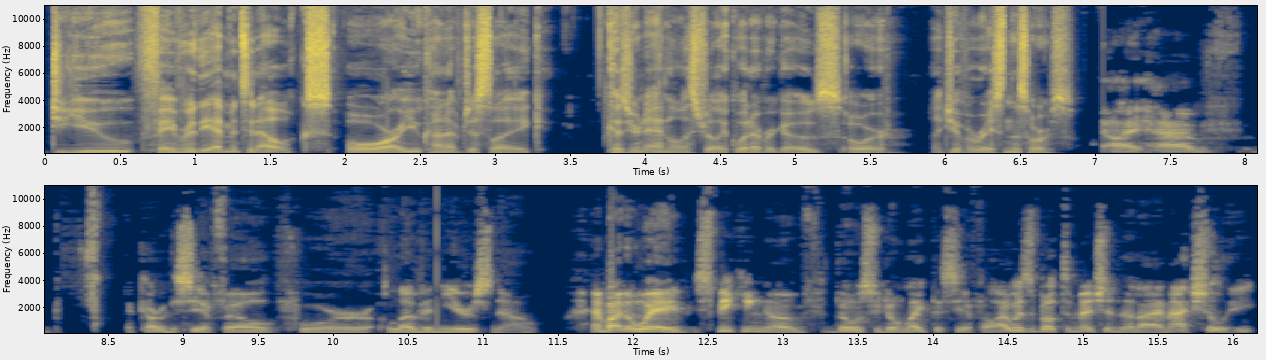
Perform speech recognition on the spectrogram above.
Do you favor the Edmonton Elks, or are you kind of just like, because you're an analyst, you're like, whatever goes, or like, do you have a race in this horse? I have I covered the CFL for 11 years now. And by the way, speaking of those who don't like the CFL, I was about to mention that I'm actually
